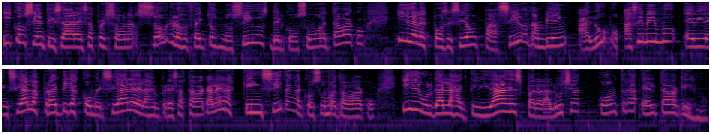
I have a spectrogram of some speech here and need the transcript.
y concientizar a esas personas sobre los efectos nocivos del consumo del tabaco y de la exposición pasiva también al humo. Asimismo, evidenciar las prácticas comerciales de las empresas tabacaleras que incitan al consumo de tabaco y divulgar las actividades para la lucha contra el tabaquismo.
